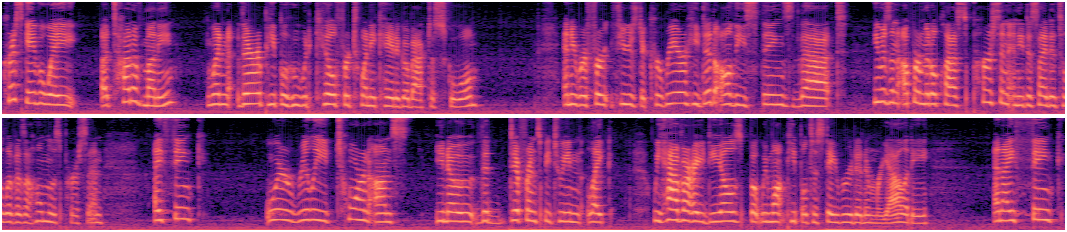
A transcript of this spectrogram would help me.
Chris gave away a ton of money when there are people who would kill for 20k to go back to school. And he refused a career. He did all these things that he was an upper middle class person and he decided to live as a homeless person. I think we're really torn on, you know, the difference between like we have our ideals, but we want people to stay rooted in reality. And I think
